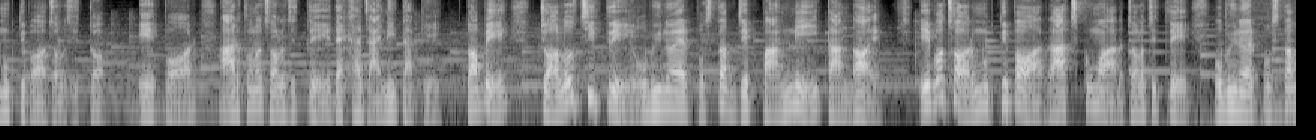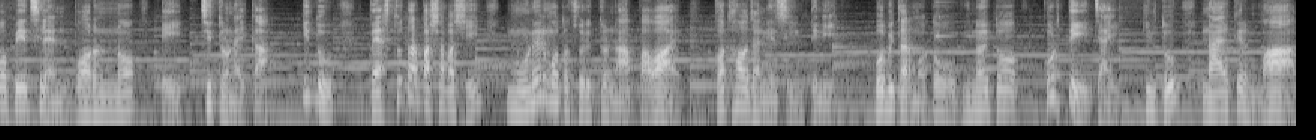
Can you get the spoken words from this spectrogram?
মুক্তি পাওয়া চলচ্চিত্র। এরপর আর কোনো চলচ্চিত্রে দেখা যায়নি তাকে। তবে চলচ্চিত্রে অভিনয়ের প্রস্তাব যে পাননি তা নয় এবছর মুক্তি পাওয়া রাজকুমার চলচ্চিত্রে অভিনয়ের প্রস্তাবও পেয়েছিলেন বরণ্য এই চিত্রনায়িকা। কিন্তু ব্যস্ততার পাশাপাশি মনের মতো চরিত্র না পাওয়ায় কথাও জানিয়েছিলেন তিনি। ববিতার মতো অভিনয় তো করতেই চাই, কিন্তু নায়কের মা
